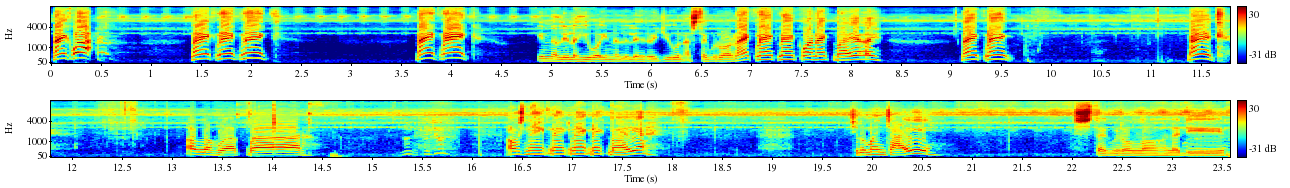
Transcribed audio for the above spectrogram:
Naik Wak Naik naik naik Naik naik Innalillahi wa innalillahi rajiun. Astagfirullah. Naik, naik, naik. Wah, naik bahaya, eh. Naik, naik. Naik. Allahu Akbar. Awas naik, naik, naik, naik. Bahaya. Siluman cai. Astagfirullahaladzim.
